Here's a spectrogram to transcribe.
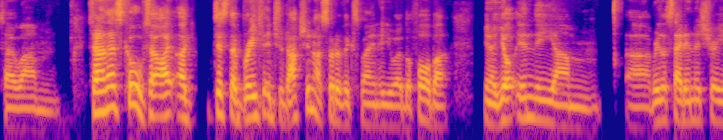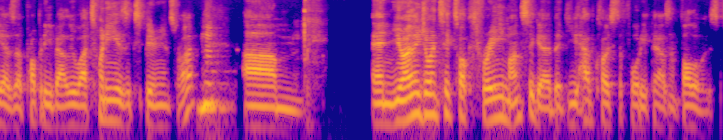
So um, so that's cool. So I, I just a brief introduction. I sort of explained who you were before, but you know, you're in the um uh, real estate industry as a property valuer, 20 years experience, right? Mhm. Um, and you only joined TikTok three months ago, but you have close to 40,000 followers.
